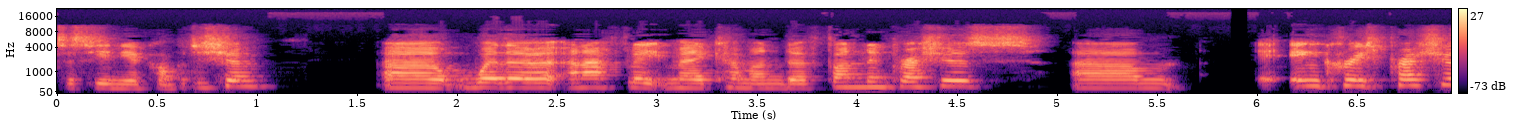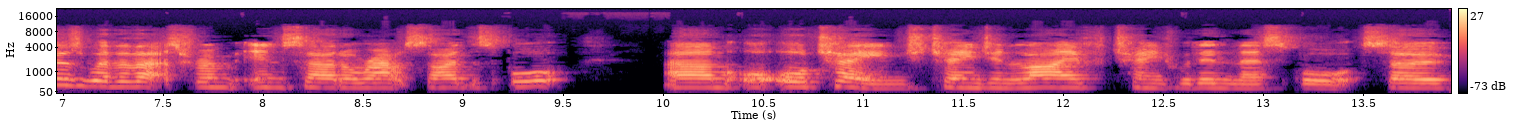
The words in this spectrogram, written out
to senior competition uh, whether an athlete may come under funding pressures, um, increased pressures, whether that's from inside or outside the sport, um, or, or, change, change in life, change within their sport. So,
